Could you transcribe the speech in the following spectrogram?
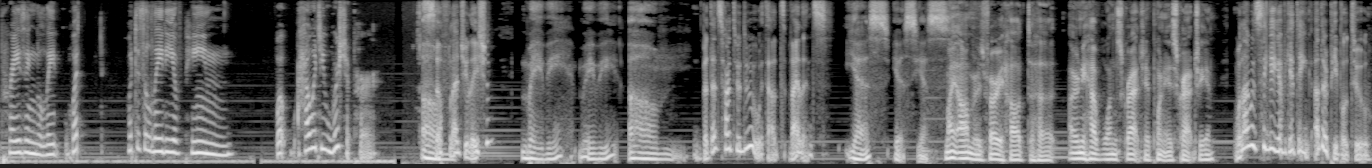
praising the lady. What? What does a lady of pain? What? How would you worship her? Um, Self-flagellation? Maybe, maybe. Um, But that's hard to do without violence. Yes, yes, yes. My armor is very hard to hurt. I only have one scratch and it pointed at scratch again. Well, I was thinking of getting other people to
